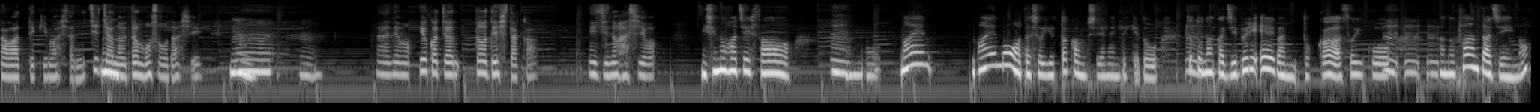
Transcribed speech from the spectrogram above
伝わってきましたね。ちーちゃんの歌もそうだし。う。うんんうんあでも、ゆうこちゃんどうでしたか？虹の橋を。西の端さ、うあ。の前、前も私は言ったかもしれないんだけど、ちょっとなんかジブリ映画とか、そういうこう、うんうんうんあの、ファンタジーの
